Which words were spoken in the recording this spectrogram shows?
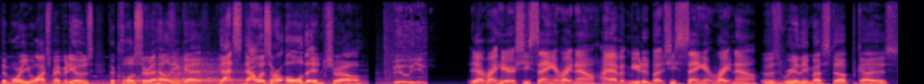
The more you watch my videos, the closer to hell you get. That's that was her old intro. Billion. Yeah, right here. She's saying it right now. I have it muted, but she's saying it right now. It was really messed up, guys.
